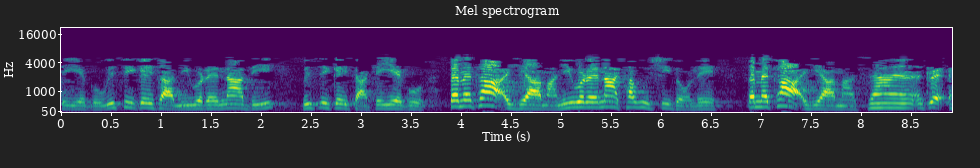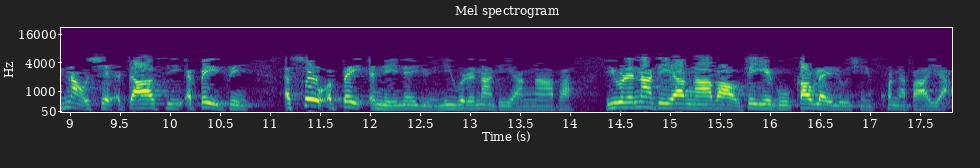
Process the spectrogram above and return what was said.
တရေကိုဝိသိကိစ္စနိဝရဏသည်ဝိသိကိစ္စတရေကိုတမထအရာမှာနိဝရဏ6ခုရှိတော်လဲတမထအရာမှာဇံအတွက်အနှောက်အယှက်အတားစီအပိတ်ပင်အစုပ်အပိတ်အနေနဲ့ယူနိဝရဏတရား၅ပါး နိဝရဏတရား၅ပါးကိုတရေကိုကောက်လိုက်လို့ရှင်9ပါးရမယ်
